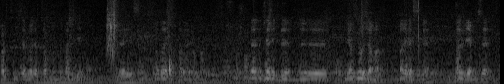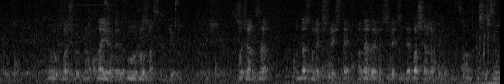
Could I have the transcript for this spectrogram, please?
partimize müracaatta bulundu Haliye Belediyesi'nin aday adayı olmak. Ben öncelikle e, yazı hocama, ailesine, Haliye'mize bu başvurunun hayırlı ve uğurlu olmasını diliyorum. Hocamıza bundan sonraki süreçte aday adaylığı sürecinde başarılar diliyorum.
